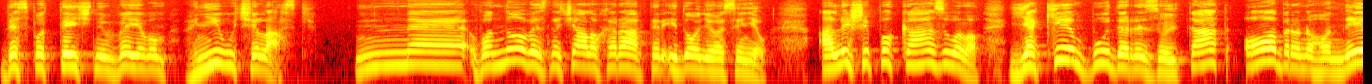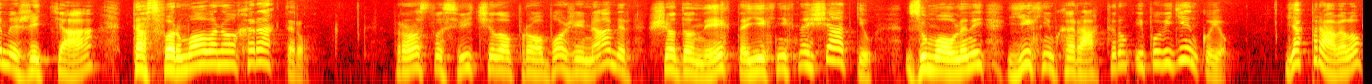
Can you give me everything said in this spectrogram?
деспотичним виявом гніву чи ласки. Не воно визначало характер і долю його синів, а лише показувало, яким буде результат обраного ними життя та сформованого характеру. Пророцтво свідчило про Божий намір щодо них та їхніх нащадків, зумовлений їхнім характером і поведінкою. Як правило,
